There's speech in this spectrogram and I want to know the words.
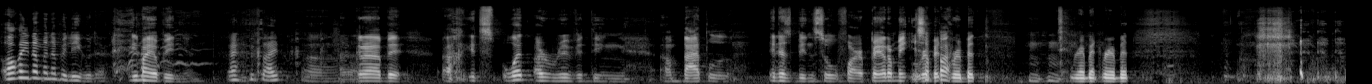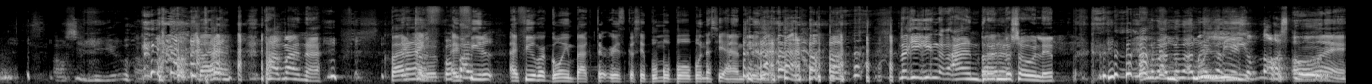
okay naman na pelikula. In my opinion. Eh. Uh, grabe. Uh, it's what a riveting uh, battle it has been so far. Pero may isa Ribbit, pa. ribbit. Rabbit, rabbit. Ako si Leo. Parang, Tama na. parang I, I feel I feel we're going back to Earth kasi bumubobo na si Andrew. eh. Nagiging Andron na siya ulit. alam mo, alam mo, alam mo, Oo nga eh.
